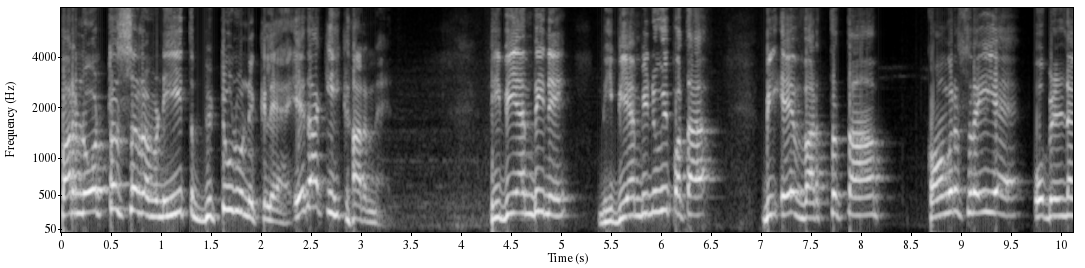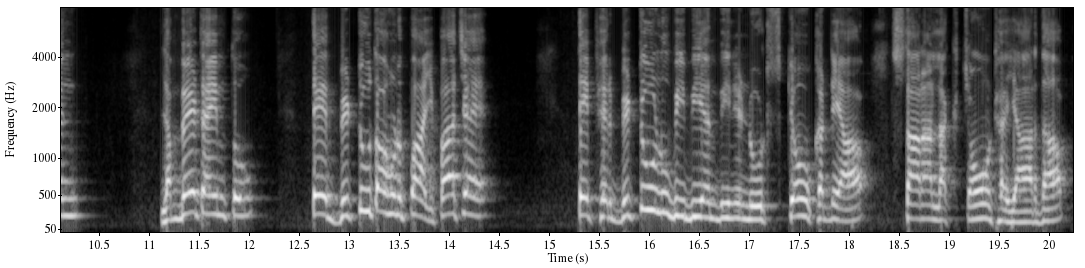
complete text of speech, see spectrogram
ਪਰ ਨੋਟਿਸ ਰਵਨੀਤ ਬਿੱਟੂ ਨੂੰ ਨਿਕਲਿਆ। ਇਹਦਾ ਕੀ ਕਾਰਨ ਹੈ? ਬੀਬੀਐਮਬੀ ਨੇ। ਬੀਬੀਐਮਬੀ ਨੂੰ ਵੀ ਪਤਾ ਵੀ ਇਹ ਵਰਤ ਤਾਂ ਕਾਂਗਰਸ ਰਹੀ ਹੈ, ਉਹ ਬਿਲਡਿੰਗ। ਲੰਬੇ ਟਾਈਮ ਤੋਂ। ਤੇ ਬਿੱਟੂ ਤਾਂ ਹੁਣ ਭਾਜਪਾ 'ਚ ਹੈ। ਤੇ ਫਿਰ ਬਿੱਟੂ ਨੂੰ ਬੀਬੀਐਮਬੀ ਨੇ ਨੋਟਿਸ ਕਿਉਂ ਕੱਢਿਆ? 17 ਲੱਖ 64 ਹਜ਼ਾਰ ਦਾ।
